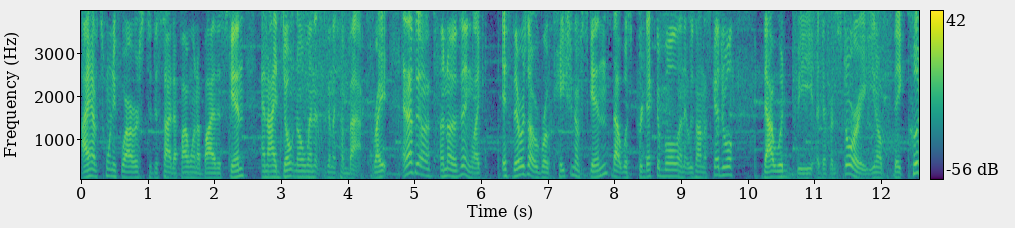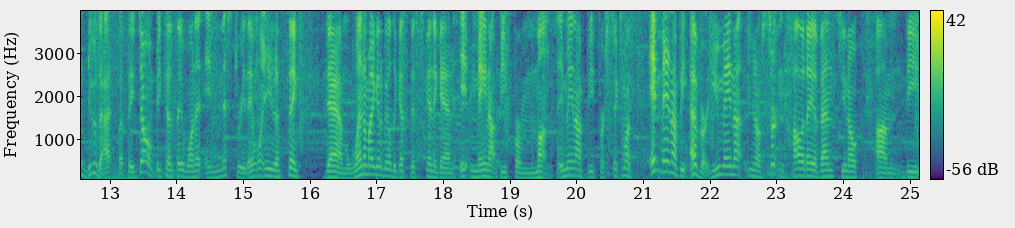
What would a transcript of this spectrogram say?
I have 24 hours to decide if I want to buy the skin and I don't know when it's going to come back right? And that's another thing like if there was a rotation of skins that was predictable and it was on a schedule that would be a different story. You know they could do that but they don't because they want it a mystery. They want you to think damn when am I gonna be able to get this skin again? It may not be for months. It may not be for six months. It may not be ever. You may not you know certain holiday events you know um, the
